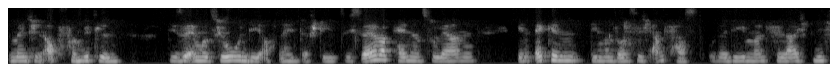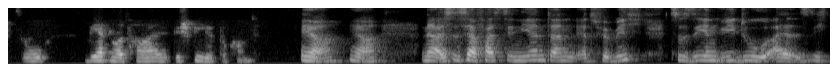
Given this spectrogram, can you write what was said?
Menschen auch vermitteln. Diese Emotion, die auch dahinter steht, sich selber kennenzulernen in Ecken, die man sonst nicht anfasst oder die man vielleicht nicht so wertneutral gespiegelt bekommt. Ja, ja. Na, es ist ja faszinierend dann jetzt für mich zu sehen, wie du äh, sich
